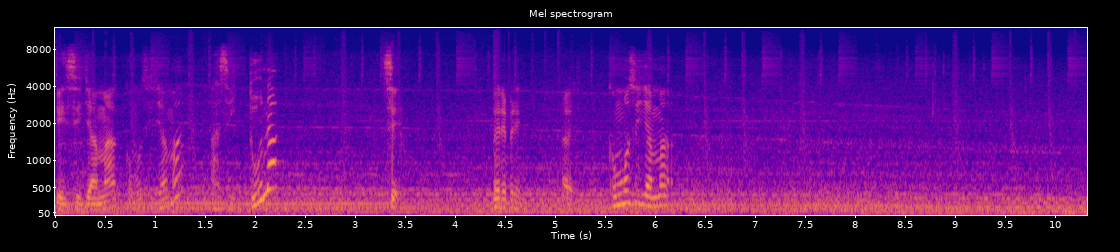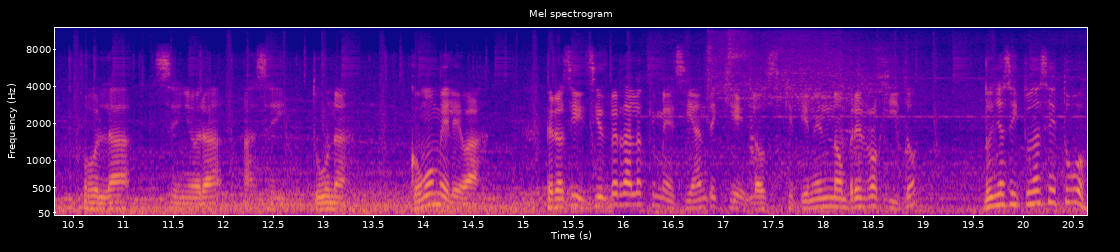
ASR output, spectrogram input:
Se llama, ¿cómo se llama? ¿Aceituna? Se... Espere, espere. A ver, ¿cómo se llama? Hola, señora aceituna. ¿Cómo me le va? Pero sí, sí es verdad lo que me decían de que los que tienen nombre rojito, Doña Aceituna se detuvo.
